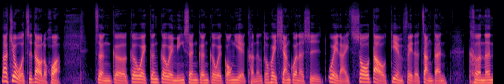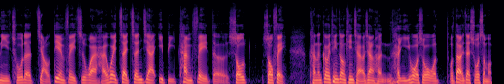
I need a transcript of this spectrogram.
那就我知道的话，整个各位跟各位民生跟各位工业可能都会相关的是，未来收到电费的账单，可能你除了缴电费之外，还会再增加一笔碳费的收收费。可能各位听众听起来好像很 很疑惑，说我我到底在说什么？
